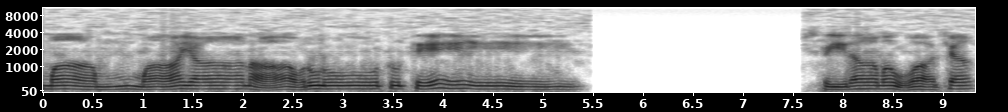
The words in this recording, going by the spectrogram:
माम् मायानावृणोतु ते। श्रीराम उवाच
